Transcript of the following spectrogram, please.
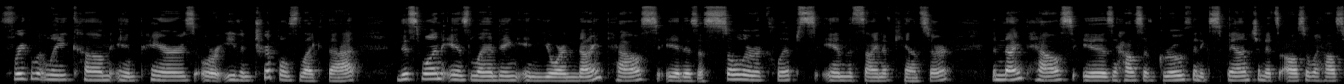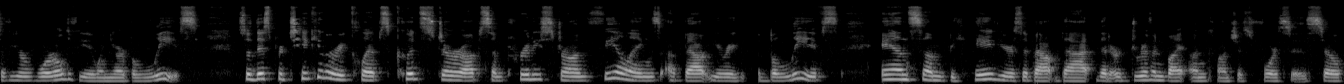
frequently come in pairs or even triples like that. This one is landing in your ninth house. It is a solar eclipse in the sign of Cancer. The ninth house is a house of growth and expansion. It's also a house of your worldview and your beliefs. So this particular eclipse could stir up some pretty strong feelings about your beliefs and some behaviors about that that are driven by unconscious forces. So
